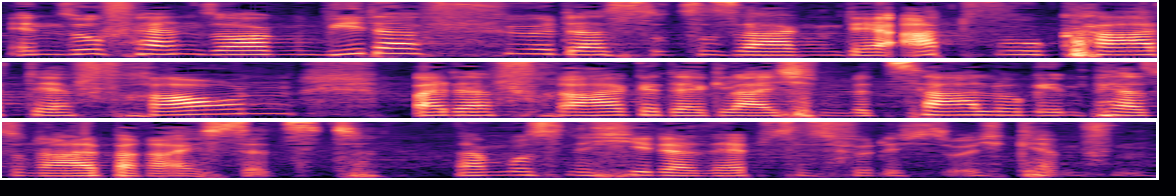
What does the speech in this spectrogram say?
Insofern sorgen wir dafür, dass sozusagen der Advokat der Frauen bei der Frage der gleichen Bezahlung im Personalbereich sitzt. Da muss nicht jeder selbst das für dich durchkämpfen.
